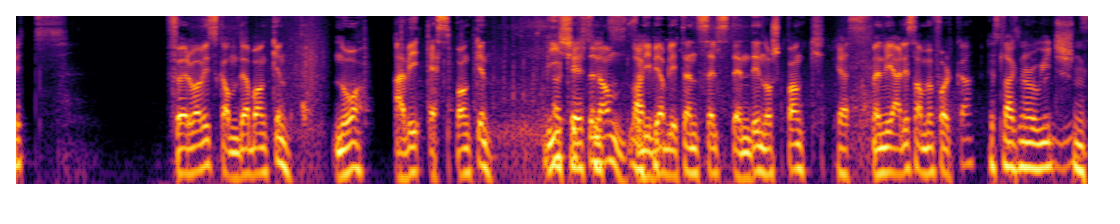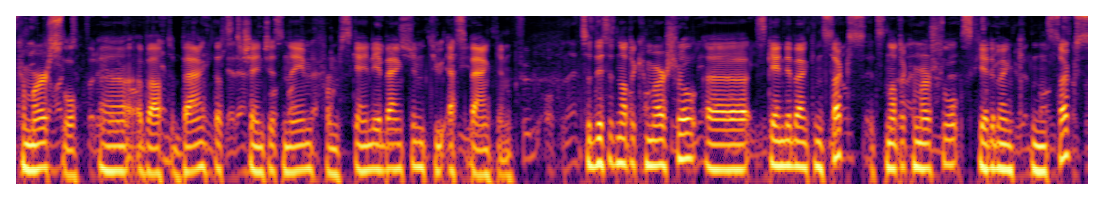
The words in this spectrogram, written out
it. Før var vi Skandiabanken. Nå er vi S-banken. Vi okay, skifter so navn fordi like- vi har blitt en selvstendig norsk bank. Yes. Men vi er de samme folka. It's like Norwegian commercial uh, about a bank that changes name from Scandiabanken to S Banken. So this is not a commercial. Uh, Scandiabanken sucks. It's not a commercial. Scandiabanken sucks.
